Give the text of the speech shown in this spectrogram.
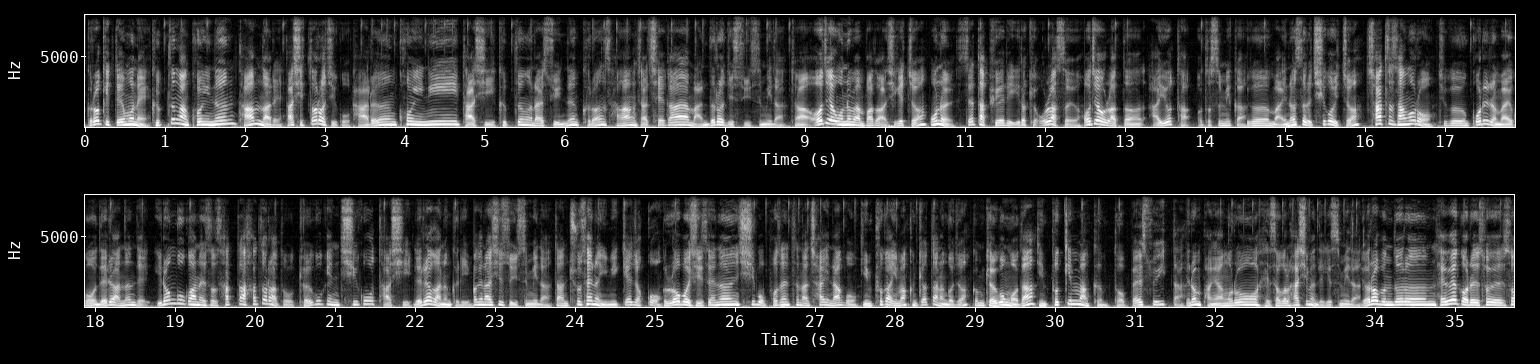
그렇기 때문에 급등한 코인은 다음날에 다시 떨어지고 다른 코인이 다시 급등을 할 수 있는 그런 상황 자체가 만들어질 수 있습니다. 자 어제 오늘만 봐도 아시겠죠? 오늘 세타 퓨엘이 이렇게 올랐어요. 어제 올랐던 아이오타 어떻습니까? 지금 마이너스를 치고 있죠. 차트상으로 지금 꼬리를 말고 내려왔는데 이런 구간에서 샀다 하더라도 결국엔 치고 다시 내려가는 그림 확인하실 수 있습니다. 일단 추세는 이미 깨졌고 글로벌 시세는 15%나 차이 나고 김프가 이만큼 꼈다는 거죠. 그럼 결국 뭐다? 김프 낀 만큼 더 뺄 수 있다. 이런 방향으로 해석을 하시면 되겠습니다. 여러분들은 해외 거래소에서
